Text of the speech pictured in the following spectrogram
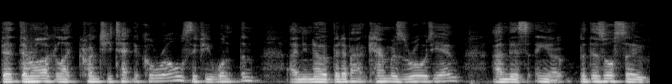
there, there are like crunchy technical roles if you want them and you know a bit about cameras or audio and there's you know but there's also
